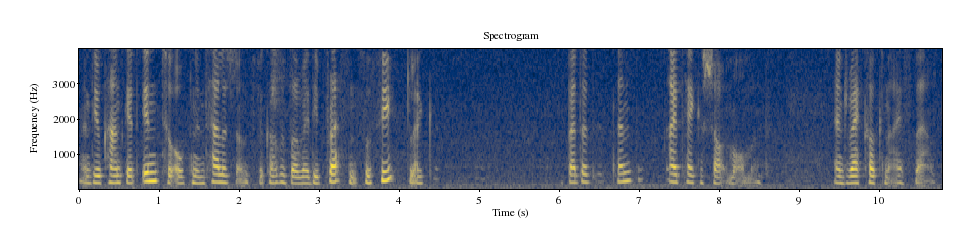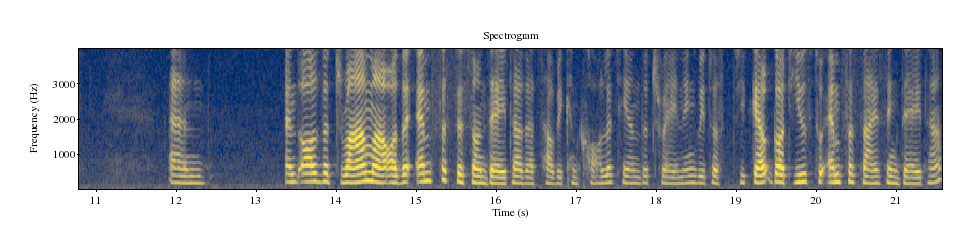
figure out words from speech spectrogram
and you can't get into open intelligence because it's already present. So see, like, better then I take a short moment and recognize that and and all the drama or the emphasis on data, that's how we can call it here in the training. We just got used to emphasizing data,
